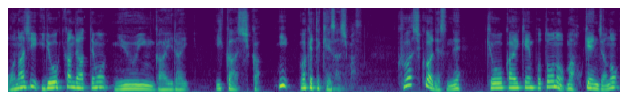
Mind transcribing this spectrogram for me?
同じ医療機関であっても入院外来以下歯科に分けて計算します。詳しくはですね協会憲法等の、まあ、保険者の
